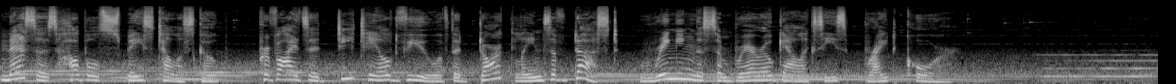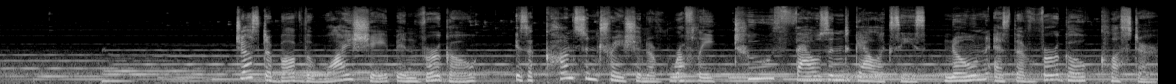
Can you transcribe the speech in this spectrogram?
NASA's Hubble Space Telescope provides a detailed view of the dark lanes of dust ringing the Sombrero Galaxy's bright core. Just above the Y shape in Virgo is a concentration of roughly 2,000 galaxies known as the Virgo Cluster.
